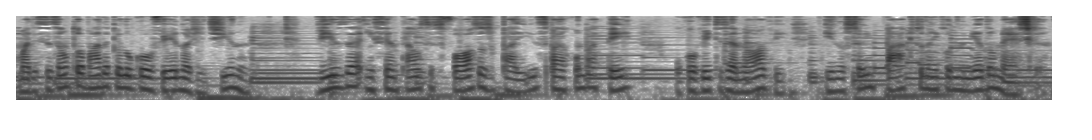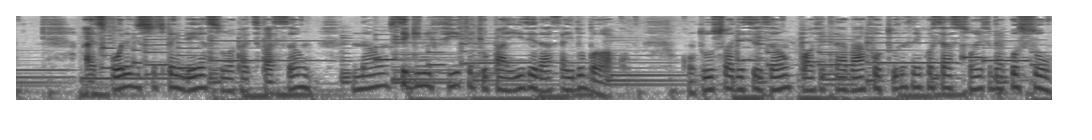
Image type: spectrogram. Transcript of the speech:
Uma decisão tomada pelo governo argentino visa incentivar os esforços do país para combater o Covid-19 e no seu impacto na economia doméstica. A escolha de suspender a sua participação não significa que o país irá sair do bloco. Contudo, sua decisão pode travar futuras negociações do Mercosul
